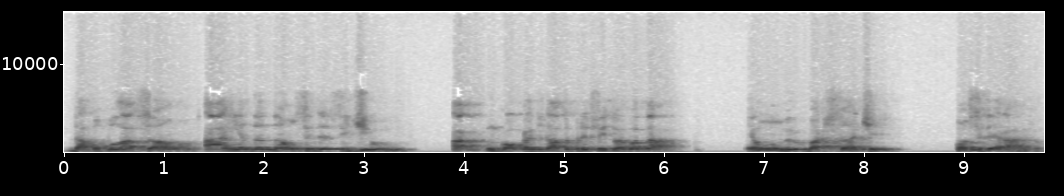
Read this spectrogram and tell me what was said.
da população ainda não se decidiu a, em qual candidato a prefeito vai votar. É um número bastante considerável.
